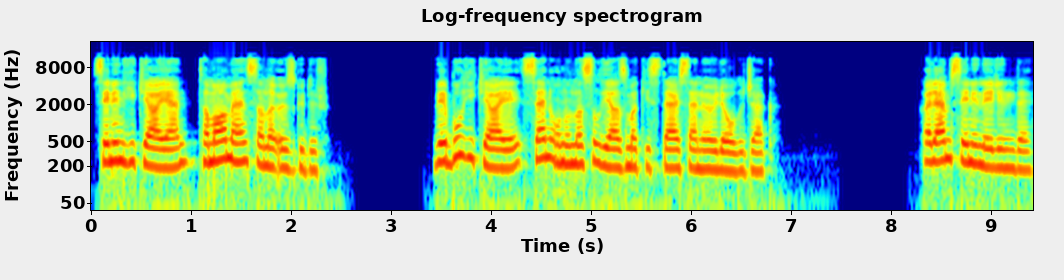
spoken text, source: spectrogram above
Senin hikayen tamamen sana özgüdür. Ve bu hikaye sen onu nasıl yazmak istersen öyle olacak. Kalem senin elinde.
